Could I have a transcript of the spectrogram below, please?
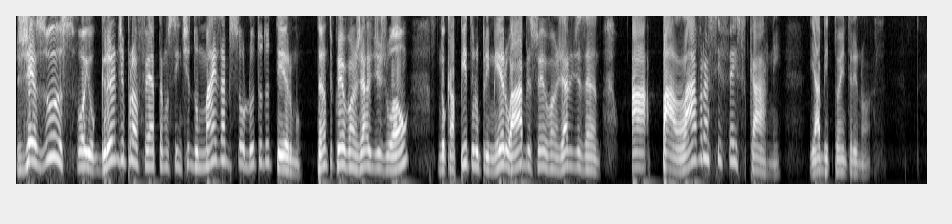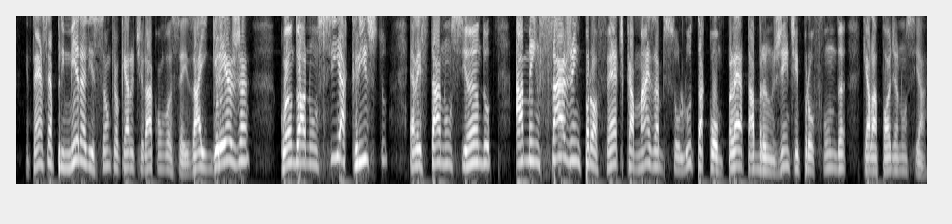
Jesus foi o grande profeta no sentido mais absoluto do termo. Tanto que o Evangelho de João, no capítulo 1, abre o seu Evangelho dizendo: A palavra se fez carne e habitou entre nós. Então, essa é a primeira lição que eu quero tirar com vocês. A igreja quando anuncia Cristo, ela está anunciando a mensagem profética mais absoluta, completa, abrangente e profunda que ela pode anunciar.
